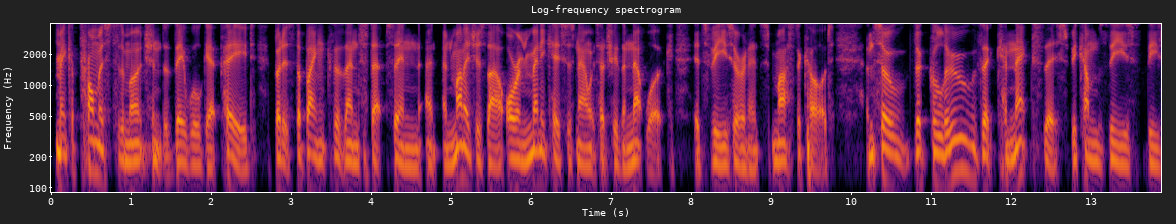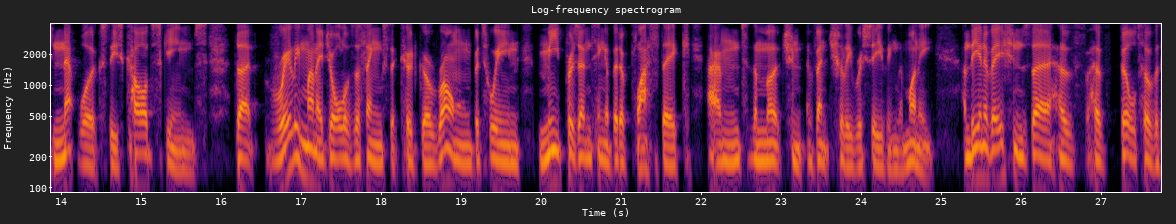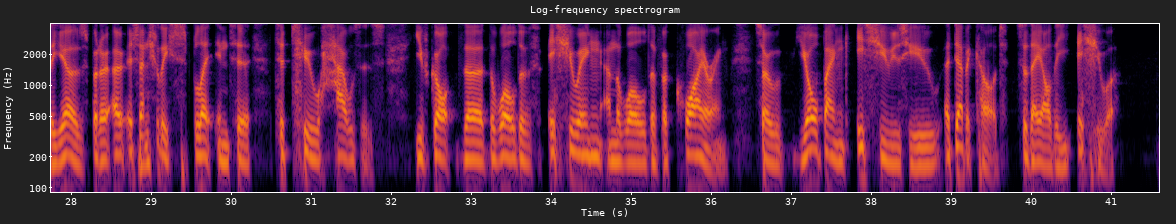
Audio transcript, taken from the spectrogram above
make a promise to the merchant that they will get paid, but it's the bank that then steps in and, and, manages that. Or in many cases now, it's actually the network. It's Visa and it's Mastercard, and so the glue that connects this becomes these these networks, these card schemes that really manage all of the things that could go wrong between me presenting a bit of plastic and the merchant eventually receiving the money. And the innovations there have have built over the years, but are, are essentially split into to two houses. You've got the the world of issuing and the world of acquiring. So your bank issues you a debit card, so they are the issuer.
